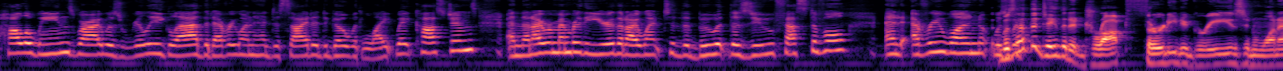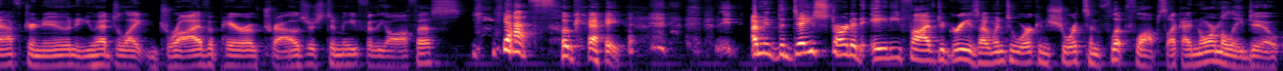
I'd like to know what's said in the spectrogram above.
Halloweens where I was really glad that everyone had decided to go with lightweight costumes. And then I remember the year that I went to the Boo at the Zoo festival and everyone was. Was, with- that the day that it dropped 30 degrees in one afternoon and you had to, like, drive a pair of trousers to me for the office? Yes. Okay. I mean, the day started 85 degrees. I went to work in shorts and flip flops like I normally do.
